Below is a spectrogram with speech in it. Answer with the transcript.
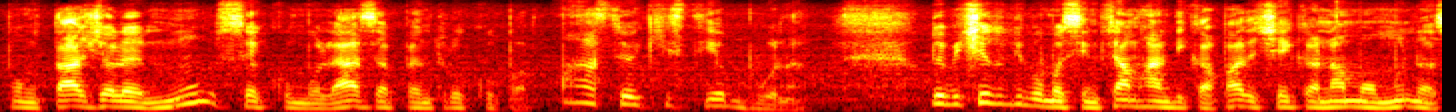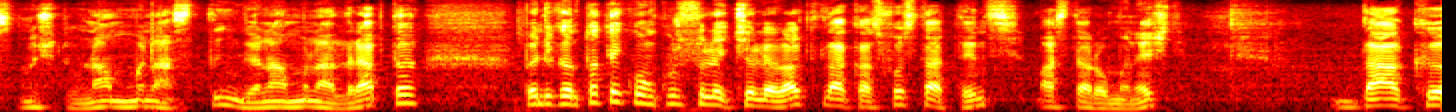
Punctajele nu se cumulează pentru cupă. Asta e o chestie bună. De obicei, tot timpul mă simțeam handicapat de cei că n-am o mână, nu știu, n-am mâna stângă, n-am mâna dreaptă, pentru că în toate concursurile celelalte, dacă ați fost atenți, astea românești, dacă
